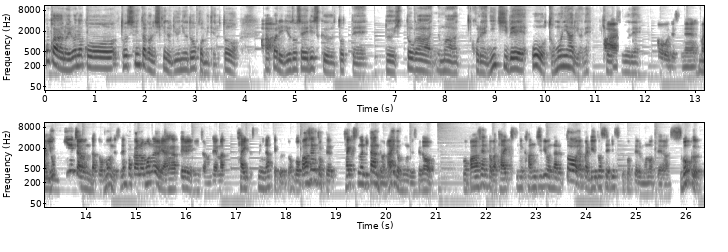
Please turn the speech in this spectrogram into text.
今回あの、いろんなこう投資信託の資金の流入動向を見てると、やっぱり流動性リスク取ってる人が、まあ、これ、日米欧ともにあるよね、共通で。はいそうですね、まあ、よく見えちゃうんだと思うんですね、他のものより上がってるように見えちゃうので、まあ、退屈になってくると、5%って退屈なリターンではないと思うんですけど、5%が退屈に感じるようになると、やっぱり流動性リスク取ってるものっていうのは、すごく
